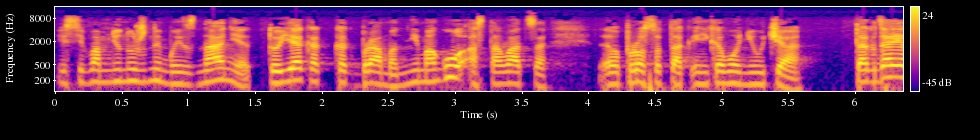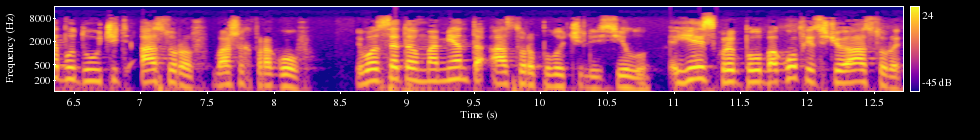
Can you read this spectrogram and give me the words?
если вам не нужны мои знания, то я как, как браман не могу оставаться э, просто так и никого не уча. Тогда я буду учить асуров, ваших врагов. И вот с этого момента асуры получили силу. Есть, кроме полубогов, есть еще и асуры.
